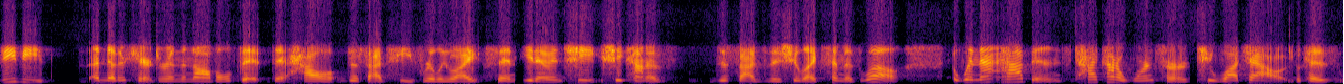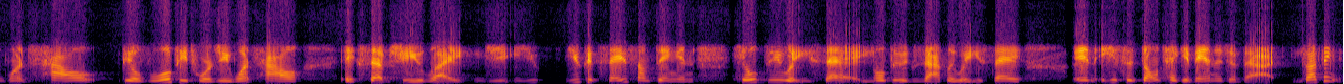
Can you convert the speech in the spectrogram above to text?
Vivi, another character in the novel that, that Hal decides he really likes, and, you know, and she, she kind of decides that she likes him as well. When that happens, Tigh kind of warns her to watch out because once Hal feels loyalty towards you, once Hal accepts you, like, you, you you could say something and he'll do what you say. He'll do exactly what you say. And he says, don't take advantage of that. So I think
